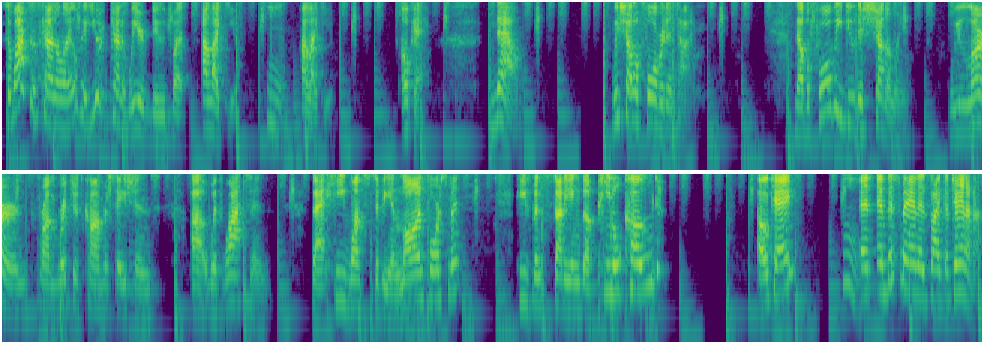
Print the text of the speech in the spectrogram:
So Watson's kind of like, "Okay, you're kind of weird, dude, but I like you. Mm. I like you." Okay, now we shuttle forward in time. Now, before we do this shuttling, we learn from Richard's conversations uh, with Watson that he wants to be in law enforcement. He's been studying the penal code. Okay. Hmm. And, and this man is like a janitor.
